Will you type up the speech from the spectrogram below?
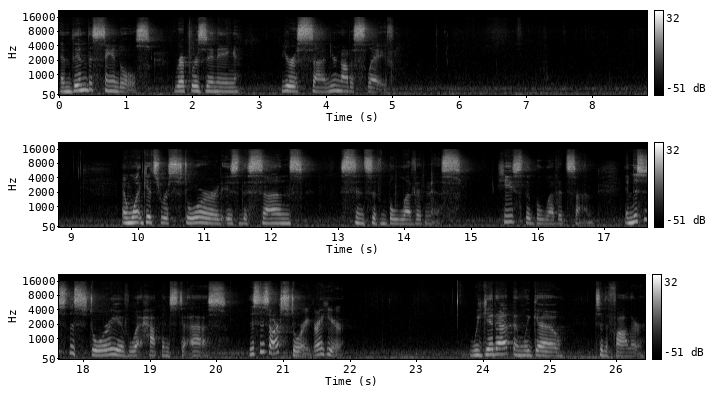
and then the sandals, representing you're a son, you're not a slave. And what gets restored is the son's sense of belovedness. He's the beloved son. And this is the story of what happens to us. This is our story right here. We get up and we go to the Father.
